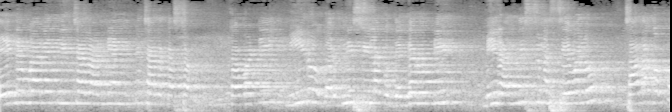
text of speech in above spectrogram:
ఏఎన్ఎం గారే తీర్చాలి అన్ని అంటే చాలా కష్టం. కాబట్టి మీరు గర్భిణీ స్త్రీలకు దగ్గరుండి మీరు అందిస్తున్న సేవలు చాలా గొప్ప.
